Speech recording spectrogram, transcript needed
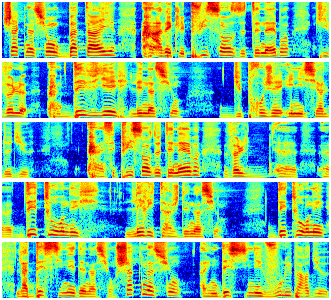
Chaque nation bataille avec les puissances de ténèbres qui veulent dévier les nations du projet initial de Dieu. Ces puissances de ténèbres veulent euh, euh, détourner l'héritage des nations, détourner la destinée des nations. Chaque nation a une destinée voulue par Dieu.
